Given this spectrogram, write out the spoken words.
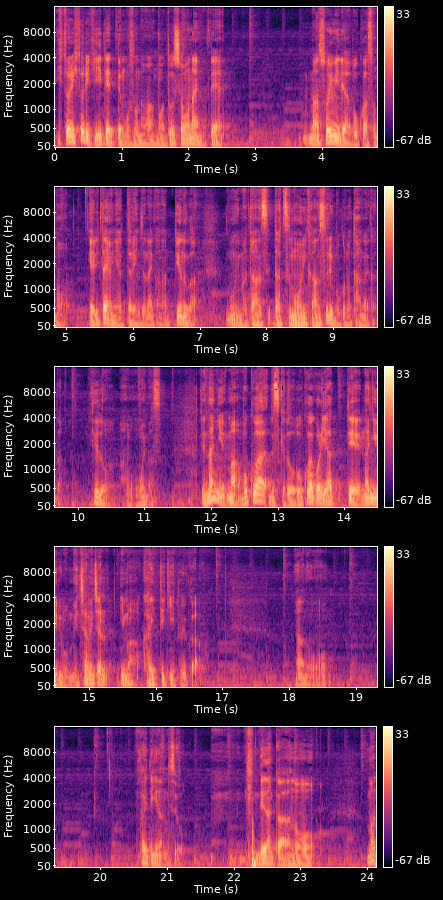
一人一人聞いてってもそんなもうどうしようもないのでまあそういう意味では僕はそのやりたいようにやったらいいんじゃないかなっていうのがもう今脱毛に関する僕の考え方っていうのを思います。で何まあ僕はですけど僕はこれやって何よりもめちゃめちゃ今快適というかあの快適なんですよ。でなんかあのまあ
